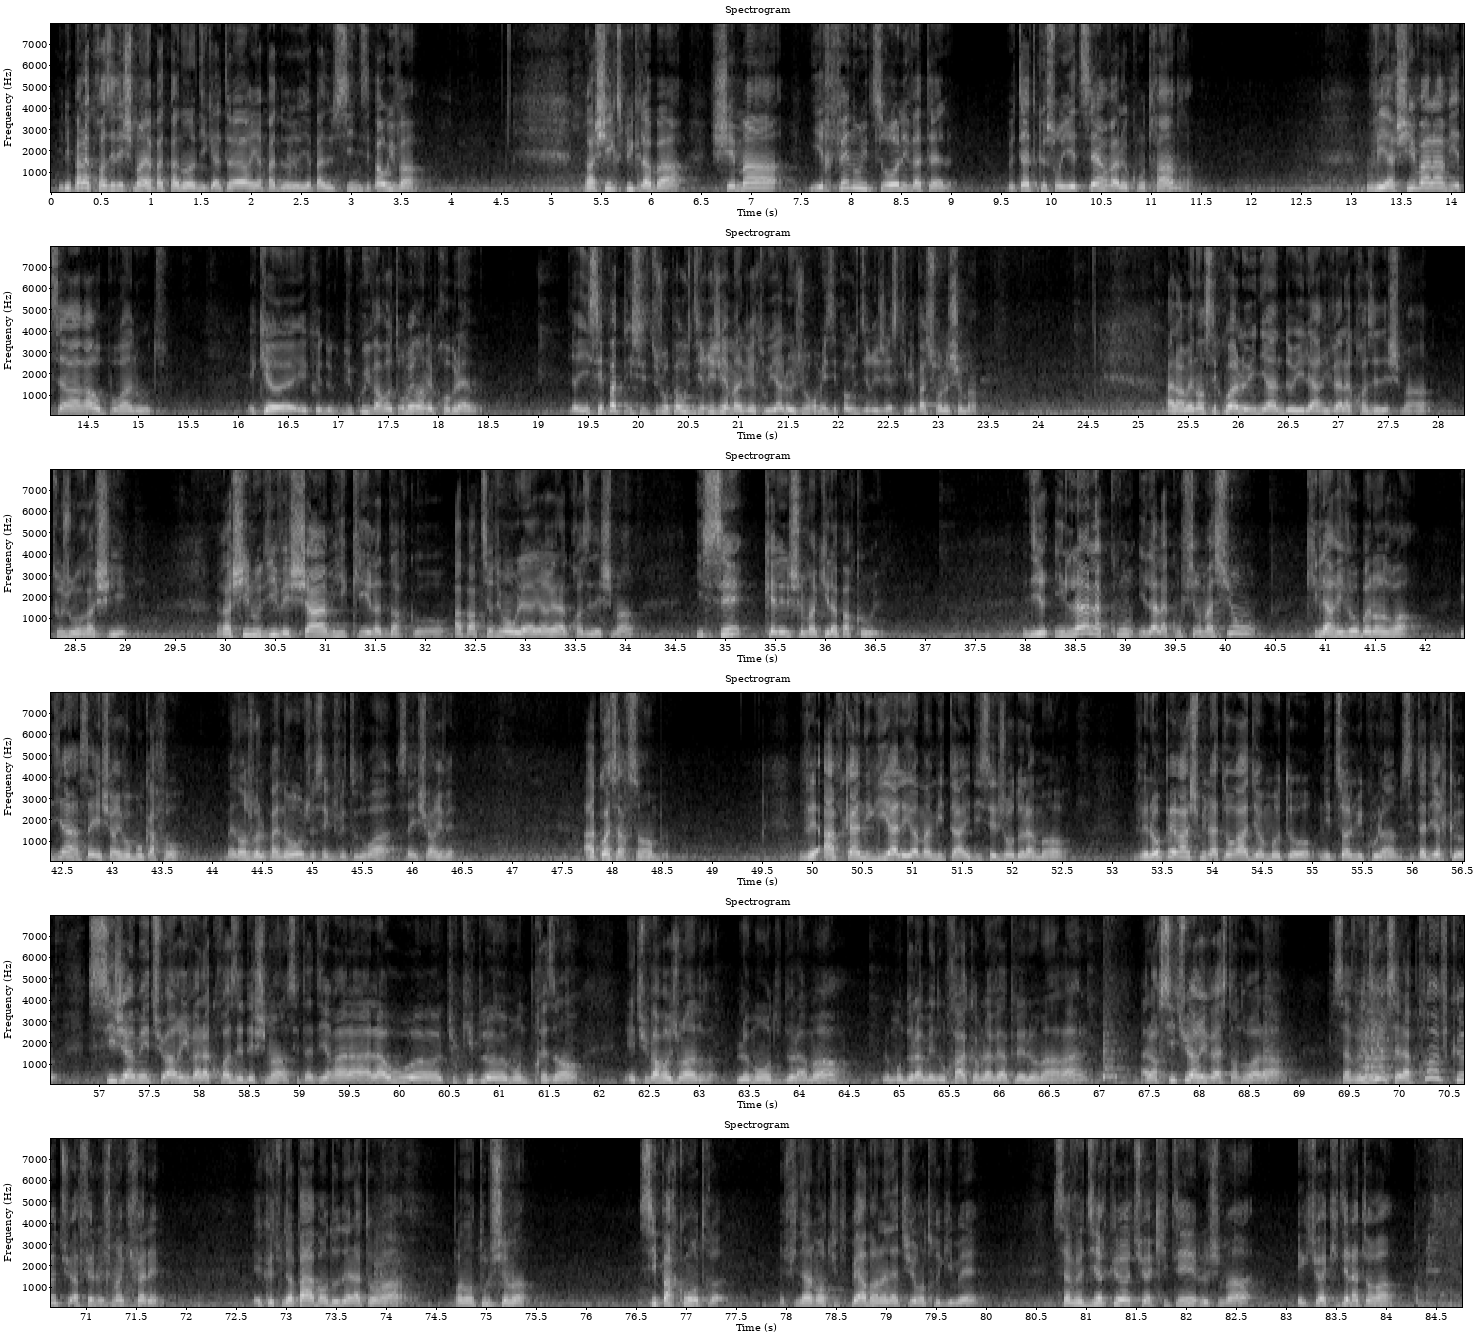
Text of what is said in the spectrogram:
Il n'est pas à la croisée des chemins, il n'y a pas de panneau indicateur, il n'y a, pas de- a pas de signe, il ne sait pas où il va. Rashi explique là-bas Shema yirfenu itzro livatel. Peut-être que son yetzer va le contraindre. Veyashiv alav yetzerara ou. Et que, et que du coup il va retomber dans les problèmes. Il ne sait, sait toujours pas où se diriger malgré tout. Il y a le jour, mais il ne sait pas où se diriger parce qu'il n'est pas sur le chemin. Alors maintenant, c'est quoi le inyan de il est arrivé à la croisée des chemins? Toujours Rashi. Rashi nous dit Vesham hikir et darko. À partir du moment où il est arrivé à la croisée des chemins, il sait quel est le chemin qu'il a parcouru. Dire, il a la, con- il a la confirmation qu'il est arrivé au bon endroit. Il dit Ah, ça y est, je suis arrivé au bon carrefour. Maintenant, je vois le panneau, je sais que je vais tout droit, ça y est, je suis arrivé. À quoi ça ressemble? Afkan. Il dit c'est le jour de la mort. C'est-à-dire que si jamais tu arrives à la croisée des chemins, c'est-à-dire là où euh, tu quittes le monde présent et tu vas rejoindre le monde de la mort, le monde de la menoucha, comme l'avait appelé le Maharal, alors si tu arrives à cet endroit-là, ça veut dire, c'est la preuve que tu as fait le chemin qu'il fallait et que tu n'as pas abandonné la Torah pendant tout le chemin. Si par contre, finalement tu te perds dans la nature, entre guillemets, ça veut dire que tu as quitté le chemin et que tu as quitté la Torah.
